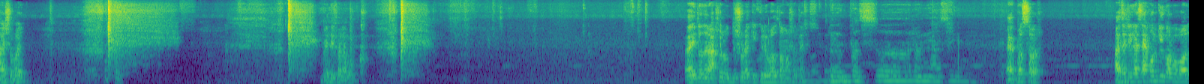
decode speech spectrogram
আয় সবাই। ফেলা হোক। এই তোদের আসল উদ্দেশ্যটা কি খুলে বলতো আমার সাথে? এক বছর? আচ্ছা ঠিক আছে এখন কি করব বল?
